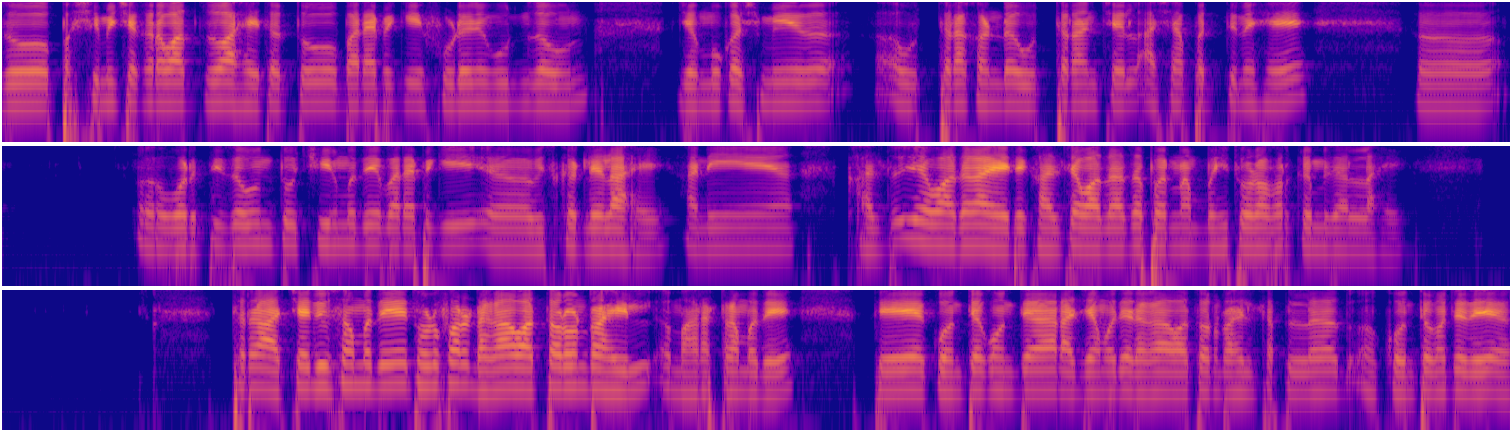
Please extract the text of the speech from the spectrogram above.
जो पश्चिमी चक्रवात जो आहे तर तो बऱ्यापैकी पुढे निघून जाऊन जम्मू काश्मीर उत्तराखंड उत्तरांचल अशा पद्धतीने हे वरती जाऊन तो चीनमध्ये बऱ्यापैकी विस्कटलेला आहे. आणि खालचं जे वादळ आहे ते खालच्या वादळाचा परिणामही थोडाफार कमी झालेला आहे. तर आजच्या दिवसामध्ये थोडंफार ढगाळ वातावरण राहील महाराष्ट्रामध्ये. ते कोणत्या कोणत्या राज्यामध्ये ढगाळ वातावरण राहील तर आपल्याला कोणत्या कोणत्या दे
